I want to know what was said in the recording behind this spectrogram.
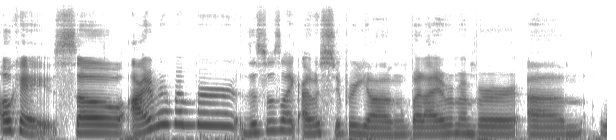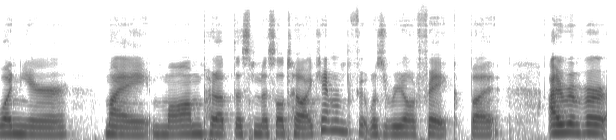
okay, so I remember this was like I was super young, but I remember um one year my mom put up this mistletoe. I can't remember if it was real or fake, but I remember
